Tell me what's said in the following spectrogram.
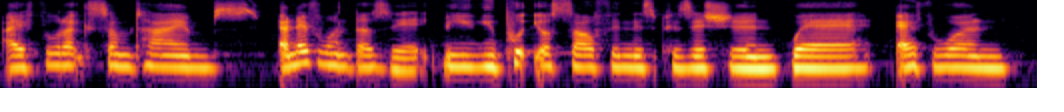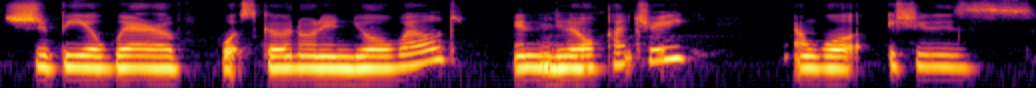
I feel like sometimes, and everyone does it, you, you put yourself in this position where everyone should be aware of what's going on in your world, in mm-hmm. your country, and what issues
